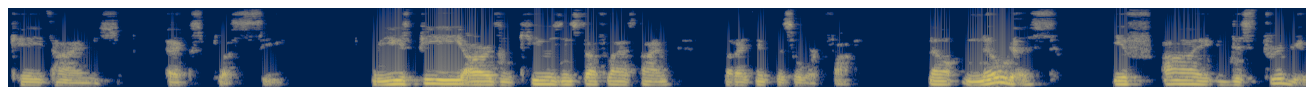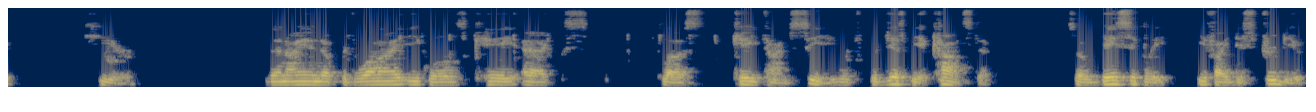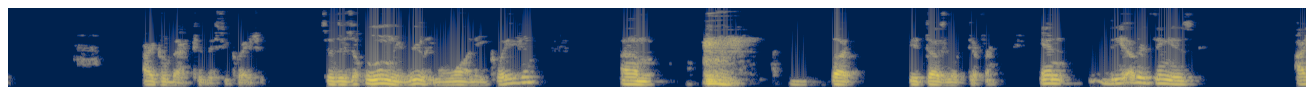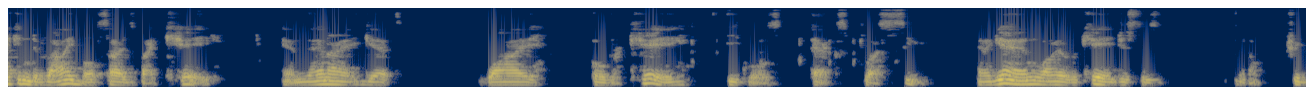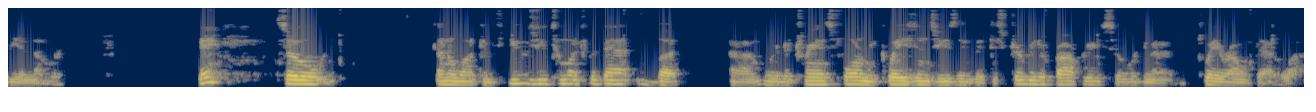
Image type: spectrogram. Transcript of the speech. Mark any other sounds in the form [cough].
k times x plus c. We used P, R's, and Q's and stuff last time, but I think this will work fine. Now, notice if I distribute here, then I end up with y equals kx plus k times c, which would just be a constant. So basically, if I distribute, I go back to this equation. So there's only really one equation, um, [clears throat] but it does look different. And the other thing is I can divide both sides by k, and then I get y over k equals x plus c. And again, y over k just is, you know, should be a number. Okay, so I don't want to confuse you too much with that, but um, we're going to transform equations using the distributive property, so we're going to play around with that a lot.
